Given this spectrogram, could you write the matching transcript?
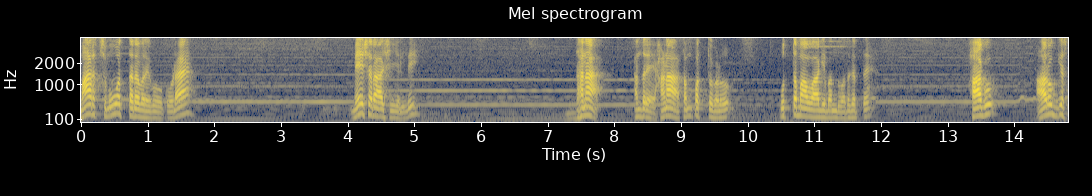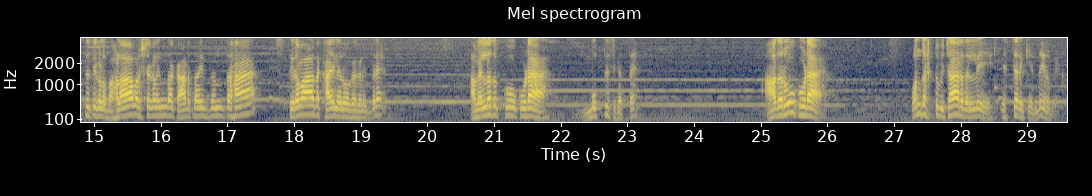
ಮಾರ್ಚ್ ಮೂವತ್ತರವರೆಗೂ ಕೂಡ ಮೇಷರಾಶಿಯಲ್ಲಿ ಧನ, ಅಂದರೆ ಹಣ, ಸಂಪತ್ತುಗಳು ಉತ್ತಮವಾಗಿ ಬಂದು ಒದಗುತ್ತೆ. ಹಾಗೂ ಆರೋಗ್ಯ ಸ್ಥಿತಿಗಳು ಬಹಳ ವರ್ಷಗಳಿಂದ ಕಾಡ್ತಾ ಇದ್ದಂತಹ ಸ್ಥಿರವಾದ ಕಾಯಿಲೆ ರೋಗಗಳಿದ್ದರೆ ಅವೆಲ್ಲದಕ್ಕೂ ಕೂಡ ಮುಕ್ತಿ ಸಿಗತ್ತೆ. ಆದರೂ ಕೂಡ ಒಂದಷ್ಟು ವಿಚಾರದಲ್ಲಿ ಎಚ್ಚರಿಕೆಯಿಂದ ಇರಬೇಕು.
